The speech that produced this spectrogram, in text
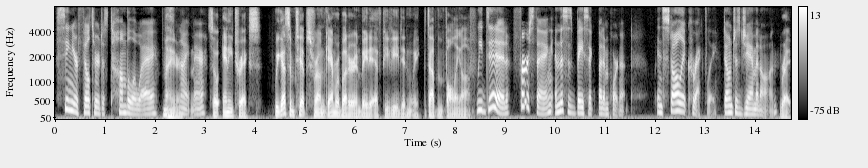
Seeing your filter just tumble away. Nightmare. Nightmare. So any tricks? We got some tips from Camera Butter and Beta FPV, didn't we? To stop them falling off. We did, first thing, and this is basic but important, install it correctly. Don't just jam it on. Right.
